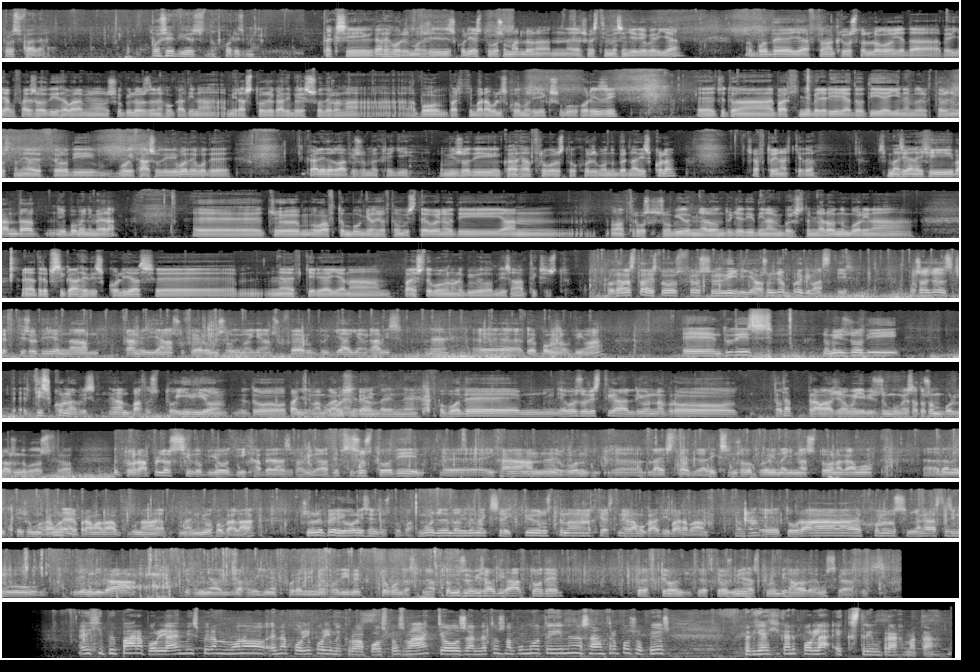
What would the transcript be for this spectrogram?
πρόσφατα. Πώς έβιωσε τον χωρισμό; Εντάξει, κάθε χωρισμός έχει τις δυσκολίες του, πόσο μάλλον αν έχουμε στη μέση και δύο παιδιά. Οπότε για αυτόν ακριβώς τον λόγο για τα παιδιά αποφάσισα ότι θα παραμείνω σιωπηλός. Δεν έχω κάτι να μοιραστώ, κάτι περισσότερο να, να πω. Υπάρχει πάρα πολλοί κόσμος εκεί έξω που χωρίζει. Ε, και το να υπάρχει μια περιέργεια για το τι έγινε με τον Εκτέρον Κωνσταντίνα δεν θεωρώ ότι βοηθάς σε οτιδήποτε. Οπότε καλύτερα το αφήσουμε μέχρι εκεί. Νομίζω ότι κάθε άνθρωπος στο χωρισμό τον περνά δύσκολα και αυτό είναι αρκετό. Σημασία έχει πάντα η επόμενη μέρα. Ε, και εγώ αυτό που νιώθω και αυτό που πιστεύω είναι ότι αν ο άνθρωπος χρησιμοποιεί το μυαλό του και τη δύναμη που έχει στο μυαλό του μπορεί να μετατρέψει κάθε δυσκολία σε μια ευκαιρία για να πάει στο επόμενο επίπεδο της ανάπτυξης του. Όταν σταθεί στο ποδοσφαίρο σε ηλικία, όσο και προετοιμαστεί, όσο και σκεφτείς ότι είναι να κάνεις για να σου φέρουν εισόδημα, για να σου φέρουν δουλειά, για να κάνεις ναι. ε, το επόμενο βήμα. Ε, νομίζω ότι δύσκολο να βρεις έναν πάθος το ίδιο με το επάγγελμα που κάνει. Ναι. Οπότε εγώ ζωρίστηκα λίγο να βρω τα, τα... πράγματα που μου γεμίζουν μου μέσα τόσο πολλά στον το ποδόσφαιρο. Τώρα πλέον συνειδητοποιώ ότι είχα περάσει φάση κατάθλιψη, ίσως το ότι ε, είχα έναν ενεργό ε, lifestyle, δηλαδή ξύπνησα το πρωί να γυμναστώ, να κάνω ε, τα meditation, να κάνω ναι. κάποια πράγματα που να, να νιώθω καλά. Και είναι περιόρισε στο βαθμό και δεν τα αφήσα να εξελιχθεί ώστε να χρειαστεί να κάνω κάτι παραπάνω. Uh -huh. ε, τώρα έρχομαι σε μια κατάσταση που γενικά έχω μια διαφορετική ευκαιρία και νιώθω ότι είμαι πιο κοντά στον εαυτό μου. Συνειδητοποίησα ότι α, τότε τελευταίους μήνες ας πούμε πιθανότατα ήμουν στην κατάσταση. Έχει πει πάρα πολλά. Εμείς πήραμε μόνο ένα πολύ πολύ μικρό απόσπασμα και ο Ζανέτος να πούμε ότι είναι ένας άνθρωπος ο οποίος, παιδιά, έχει κάνει πολλά extreme πράγματα.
